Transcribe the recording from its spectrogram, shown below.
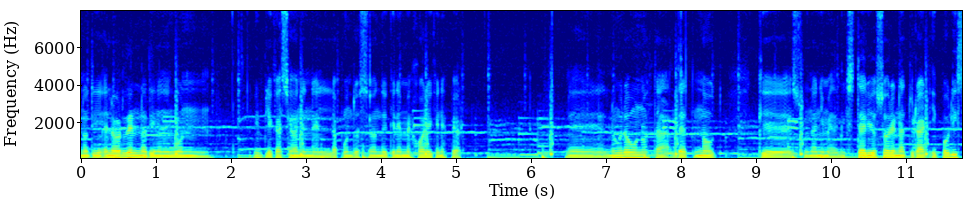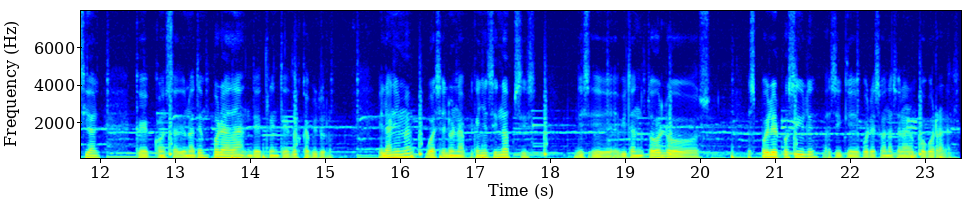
No el orden no tiene ninguna implicación en la puntuación de quién es mejor y quién es peor. el número uno está Death Note, que es un anime de misterio sobrenatural y policial que consta de una temporada de 32 capítulos. El anime, voy a hacerle una pequeña sinopsis eh, evitando todos los spoilers posibles, así que por eso van a sonar un poco raras,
